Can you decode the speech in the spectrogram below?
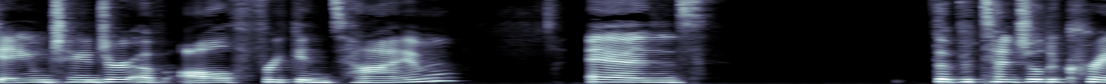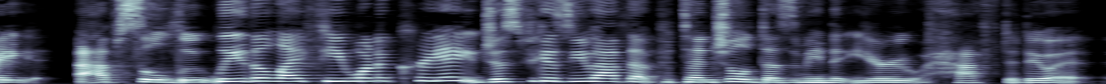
game changer of all freaking time and the potential to create absolutely the life you want to create, just because you have that potential doesn't mean that you have to do it.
